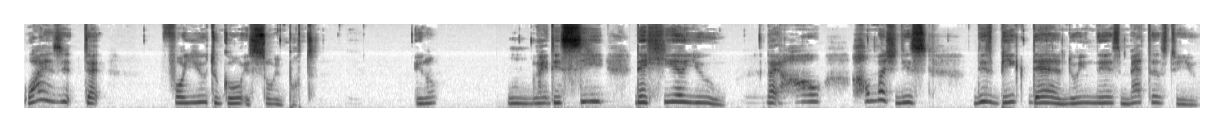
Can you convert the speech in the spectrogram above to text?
why is it that for you to go is so important. You know, Mm. like they see, they hear you, like how how much this this being there and doing this matters to you,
